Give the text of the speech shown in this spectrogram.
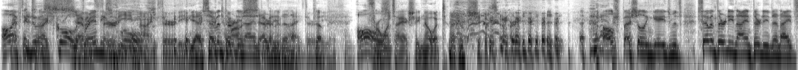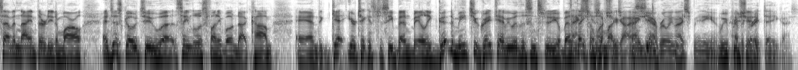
All I have to do is scroll. If Randy scrolls, 9:30. Yeah, seven thirty, nine 7 and tonight. 9:30, So I think. all For once, I actually know what time the shows are. all special engagements 7.30 9.30 tonight 7 9.30 tomorrow and just go to uh, stlouisfunnybone.com and get your tickets to see ben bailey good to meet you great to have you with us in studio ben Thanks thank so you so much, much you guys. Thank yeah, you. really nice meeting you. We appreciate Have a great it. day, guys.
